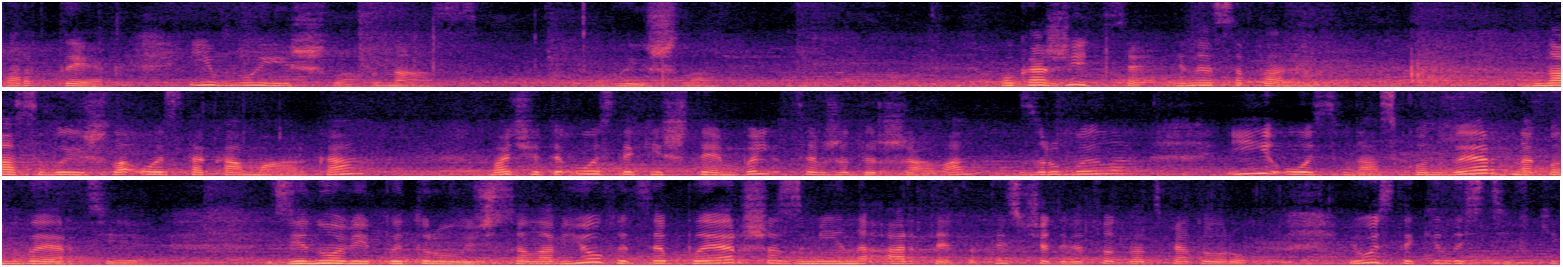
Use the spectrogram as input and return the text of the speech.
в Артек. І вийшла в нас. Вийшла. Покажіть це, Інеса Павлівна. В нас вийшла ось така марка. Бачите, ось такий штемпель, це вже держава зробила. І ось в нас конверт. На конверті Зіновій Петрович Соловйов, і це перша зміна Артеку 1925 року. І ось такі листівки.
